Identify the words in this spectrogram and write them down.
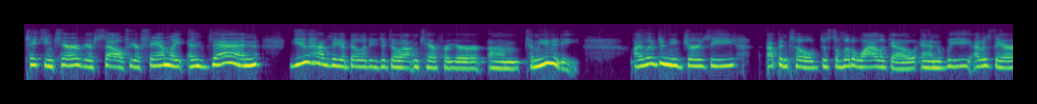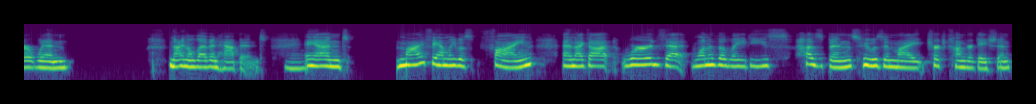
taking care of yourself, your family, and then you have the ability to go out and care for your um, community. I lived in New Jersey up until just a little while ago, and we I was there when 9-11 happened. Mm. And my family was fine. And I got word that one of the ladies' husbands, who was in my church congregation,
